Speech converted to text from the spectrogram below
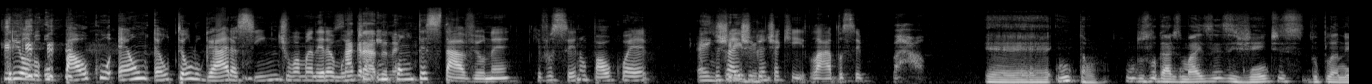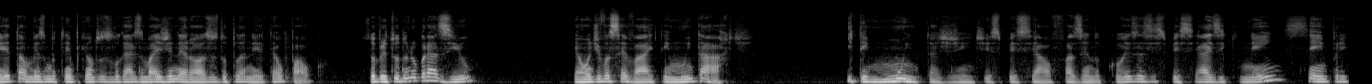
Criolo, o palco é, um, é o teu lugar, assim, de uma maneira muito Sagrada, né? incontestável, né? né? Que você no palco é. é você já é gigante aqui. Lá você. Uau. É, então, um dos lugares mais exigentes do planeta, ao mesmo tempo que é um dos lugares mais generosos do planeta, é o palco. Sobretudo no Brasil, que é onde você vai, tem muita arte. E tem muita gente especial fazendo coisas especiais e que nem sempre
